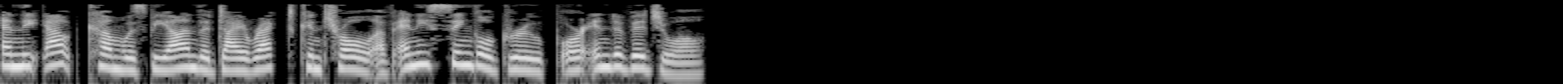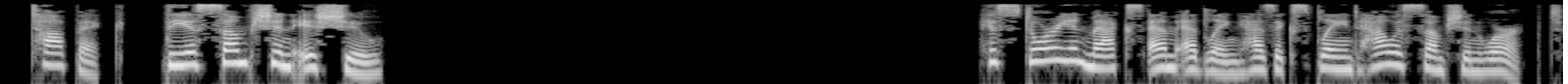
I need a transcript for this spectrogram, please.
And the outcome was beyond the direct control of any single group or individual. Topic. The assumption issue Historian Max M. Edling has explained how assumption worked.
